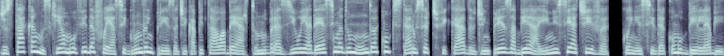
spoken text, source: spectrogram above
Destacamos que a Movida foi a segunda empresa de capital aberto no Brasil e a décima do mundo a conquistar o certificado de empresa B. A iniciativa, conhecida como B-Lab,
